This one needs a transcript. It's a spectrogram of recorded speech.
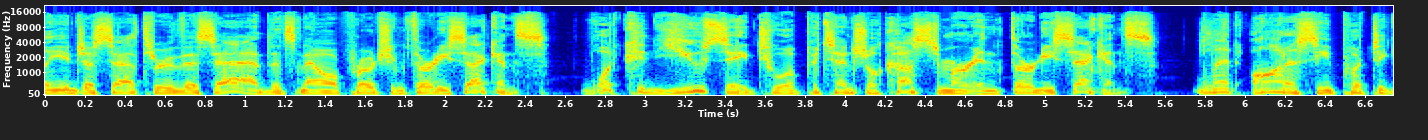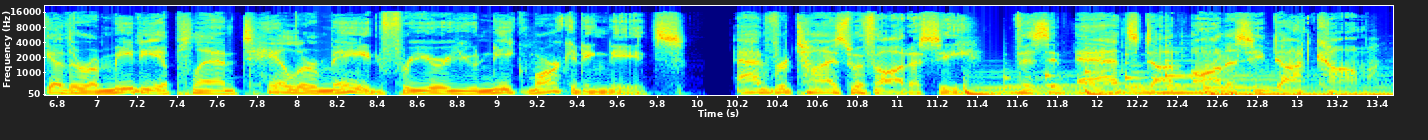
you just sat through this ad that's now approaching 30 seconds. What could you say to a potential customer in 30 seconds? Let Audacy put together a media plan tailor made for your unique marketing needs. Advertise with Audacy. Visit ads.audacy.com.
